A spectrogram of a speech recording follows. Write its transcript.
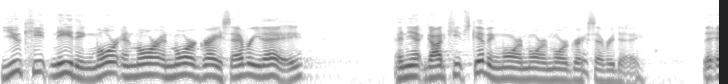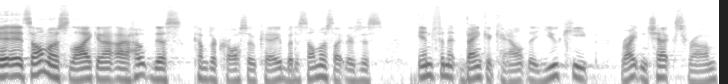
You keep needing more and more and more grace every day, and yet God keeps giving more and more and more grace every day. It's almost like, and I hope this comes across okay, but it's almost like there's this infinite bank account that you keep writing checks from,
